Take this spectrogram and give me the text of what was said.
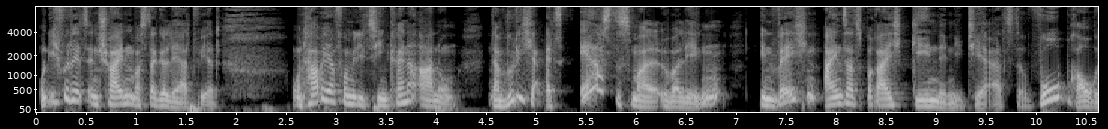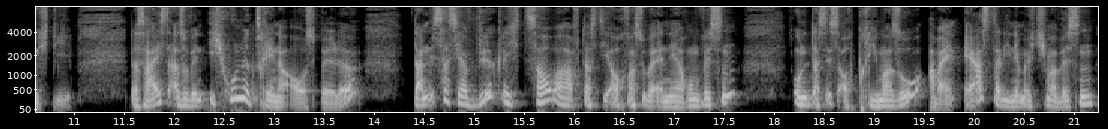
und ich würde jetzt entscheiden, was da gelehrt wird und habe ja von Medizin keine Ahnung, dann würde ich ja als erstes mal überlegen, in welchen Einsatzbereich gehen denn die Tierärzte? Wo brauche ich die? Das heißt also, wenn ich Hundetrainer ausbilde, dann ist das ja wirklich zauberhaft, dass die auch was über Ernährung wissen. Und das ist auch prima so. Aber in erster Linie möchte ich mal wissen,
